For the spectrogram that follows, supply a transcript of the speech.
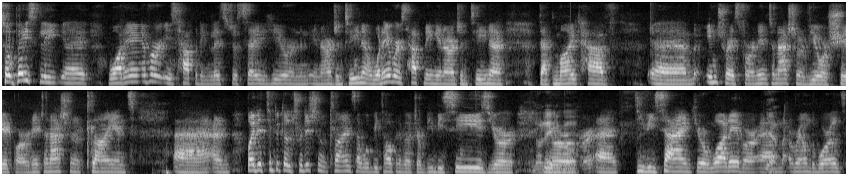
So basically, uh, whatever is happening, let's just say here in, in Argentina, whatever is happening in Argentina that might have um, interest for an international viewership or an international client. Uh, and by the typical traditional clients, I would be talking about your BBCs, your Not your uh, TV Sank, your whatever um, yeah. around the world.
